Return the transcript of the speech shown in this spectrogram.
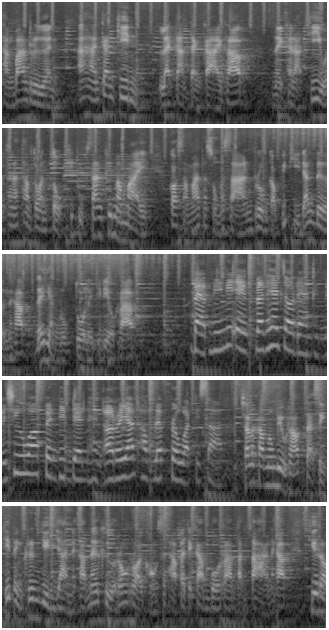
ทางบ้านเรือน อาหารการกิน และการแต่งกายครับ ในขณะที่วัฒนธรรมตะวันตกที่ถูกสร้างขึ้นมาใหม่ ก็สามารถผสมผสานรวมกับวิถีดั้งเดิมนะครับได้อย่างลงตัวเลยทีเดียวครับ แบบนี้นี่เองประเทศจอร์แดนถึงได้ชื่อว่าเป็นดินแดนแห่งอารยธรรมและประวัติศาสตร์ใช่แล้วครับน้องบิวครับ แต่สิ่งที่เป็นเครื่องยืนยันนะครับนั่นก็คือร่องรอยของสถาปัตยกรรมโบราณต่างๆนะครับที่เรา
